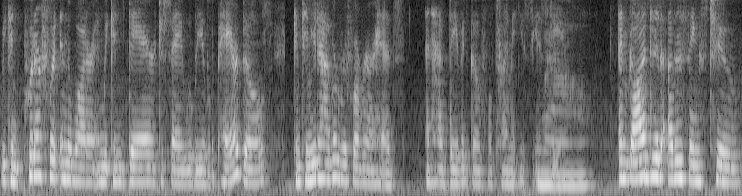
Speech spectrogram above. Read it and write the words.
We can put our foot in the water and we can dare to say we'll be able to pay our bills, continue to have a roof over our heads, and have David go full time at UCSD. Wow. And God did other things too,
